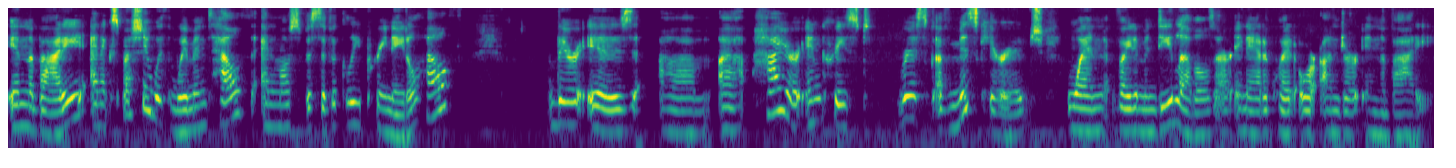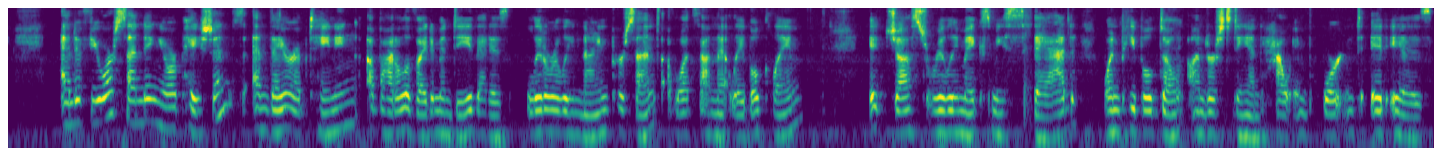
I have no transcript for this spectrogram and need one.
in the body and especially with women's health and most specifically prenatal health. There is um, a higher increased risk of miscarriage when vitamin D levels are inadequate or under in the body. And if you're sending your patients and they are obtaining a bottle of vitamin D that is literally 9% of what's on that label claim, it just really makes me sad when people don't understand how important it is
